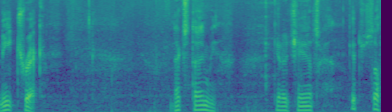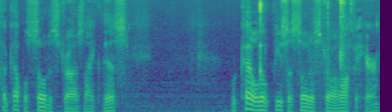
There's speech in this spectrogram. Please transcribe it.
Neat trick. Next time you get a chance, get yourself a couple soda straws like this. We'll cut a little piece of soda straw off of here.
